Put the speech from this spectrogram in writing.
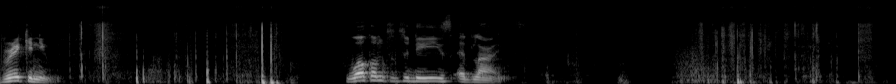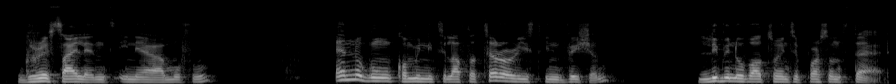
Breaking news. Welcome to today's headlines. Grave silence in Eha-Amufu. Enugu community after terrorist invasion, leaving over 20 persons dead.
